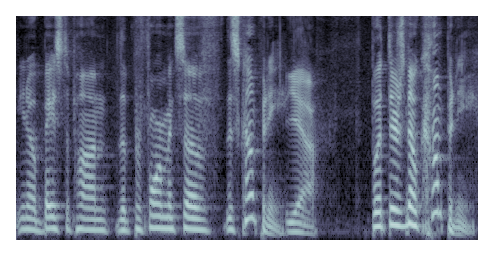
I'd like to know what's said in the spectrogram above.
you know based upon the performance of this company yeah. but there's no company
